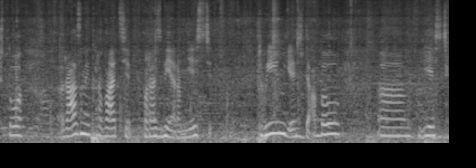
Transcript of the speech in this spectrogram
что разные кровати по размерам. Есть Twin, есть Double, э, есть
